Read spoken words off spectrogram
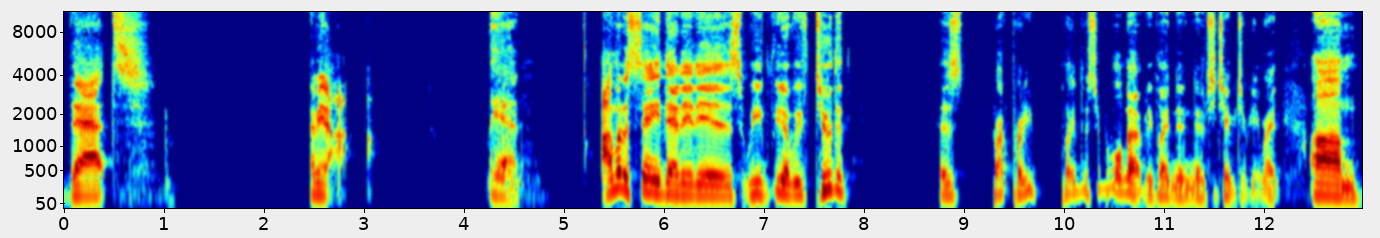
that. I mean, I, man, I'm going to say that it is. We've you know we've two that has Brock Purdy played the Super Bowl. No, but he played in the NFC Championship game, right? Um,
